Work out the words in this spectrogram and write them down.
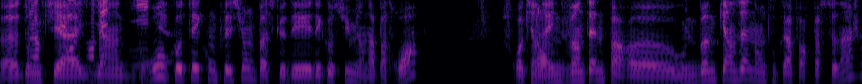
Euh, donc il y a, y a il y a un gros côté complétion parce que des, des costumes il y en a pas trois. Je crois qu'il y en a une vingtaine par euh, ou une bonne quinzaine en tout cas par personnage.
